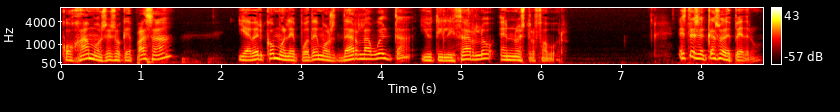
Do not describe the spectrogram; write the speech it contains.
cojamos eso que pasa y a ver cómo le podemos dar la vuelta y utilizarlo en nuestro favor. Este es el caso de Pedro.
